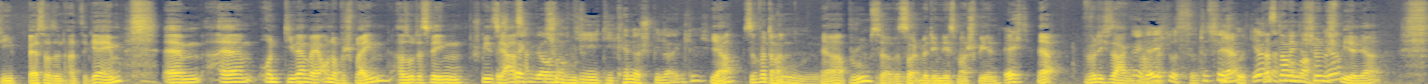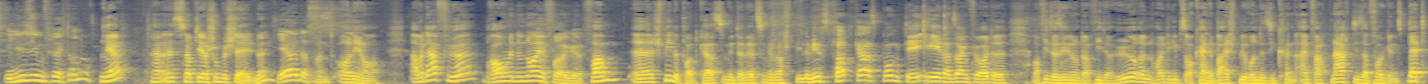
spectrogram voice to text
die besser sind als The Game. Ähm, ähm, und die werden wir ja auch noch besprechen. Also deswegen Spiel des Jahres Sprechen wir auch noch gut. die, die Kennerspiele eigentlich? Ja, sind wir dran. Oh. Ja, Broom Service sollten wir demnächst mal spielen. Echt? Ja, würde ich sagen. Nee, da ich. Lust zu. Das finde ich ja? gut. Ja, das ist, glaube ich, ein schönes ja. Spiel, ja. Elysium vielleicht auch noch? Ja, das habt ihr ja schon bestellt, ne? Ja, das Und Orléans. Aber dafür brauchen wir eine neue Folge vom äh, Spiele-Podcast. Im Internet noch spiele-podcast.de. Dann sagen wir heute auf Wiedersehen und auf Wiederhören. Heute gibt es auch keine Beispielrunde. Sie können einfach nach dieser Folge ins Bett.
